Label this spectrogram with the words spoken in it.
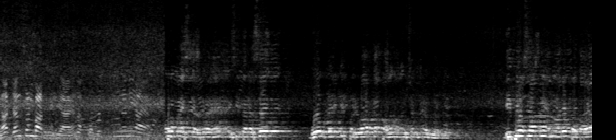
यहाँ जन संवाद के लिए आए हैं ना प्रोटेस्ट सुनने नहीं आया। इसी तरह से बोल रहे कि परिवार का पालन पोषण कर लेंगे। डीपीओ साहब ने हमारे बताया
